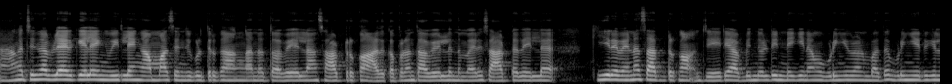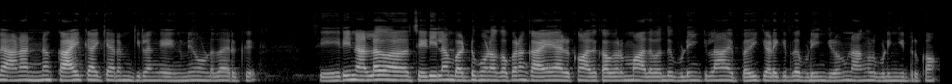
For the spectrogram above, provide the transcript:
நாங்கள் சின்ன பிள்ளையா இருக்கையில் எங்கள் வீட்டில் எங்கள் அம்மா செஞ்சு கொடுத்துருக்காங்க. அந்த துவையெல்லாம் சாப்பிட்ருக்கோம் அதுக்கப்புறம் துவையல் இந்த மாதிரி சாப்பிட்டதே இல்லை. கீரை வேணால் சாப்பிட்ருக்கோம் சரி அப்படின்னு சொல்லிட்டு இன்றைக்கி நம்ம பிடிங்கிடுவோன்னு பார்த்தா பிடிங்கிருக்கல ஆனால் இன்னும் காய் காய்க்க ஆரம்பிக்கலங்க. எங்கேயும் ஒன்று தான் இருக்குது சரி நல்லா செடியெலாம் பட்டு போனதுக்கப்புறம் காயாக இருக்கும். அதுக்கப்புறமா அதை வந்து பிடிங்கிக்கலாம். இப்போதைக்கு கிடைக்கிறத பிடிங்கிறோம் நாங்களும் பிடிங்கிட்டு இருக்கோம்.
